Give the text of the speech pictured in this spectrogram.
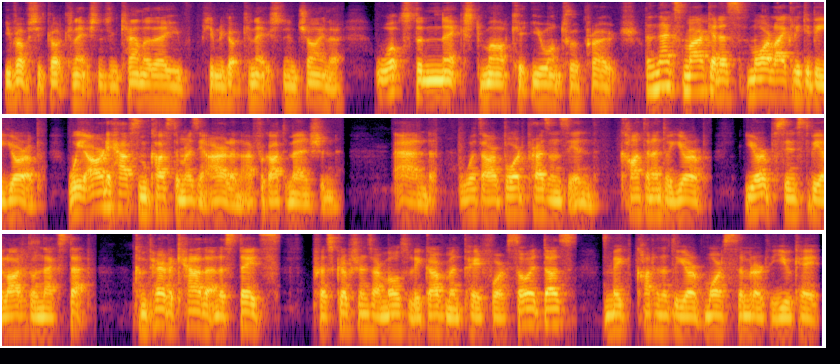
you've obviously got connections in Canada, you've presumably got connections in China. What's the next market you want to approach? The next market is more likely to be Europe. We already have some customers in Ireland, I forgot to mention. And with our board presence in continental Europe, Europe seems to be a logical next step. Compared to Canada and the States, prescriptions are mostly government paid for, so it does make continental Europe more similar to UK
